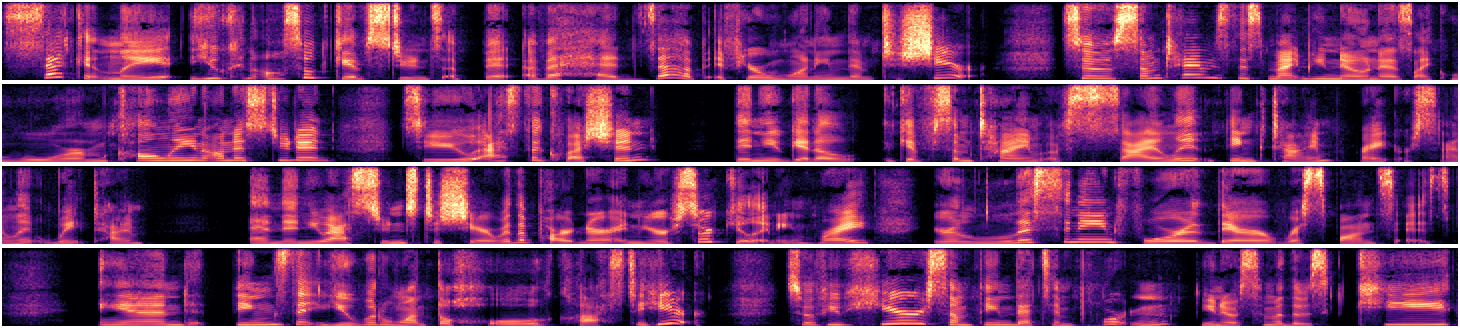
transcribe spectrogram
Secondly, you can also give students a bit of a heads up if you're wanting them to share. So sometimes this might be known as like warm calling on a student. So you ask the question, then you get a give some time of silent think time, right? Or silent wait time. And then you ask students to share with a partner and you're circulating, right? You're listening for their responses and things that you would want the whole class to hear. So if you hear something that's important, you know, some of those key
